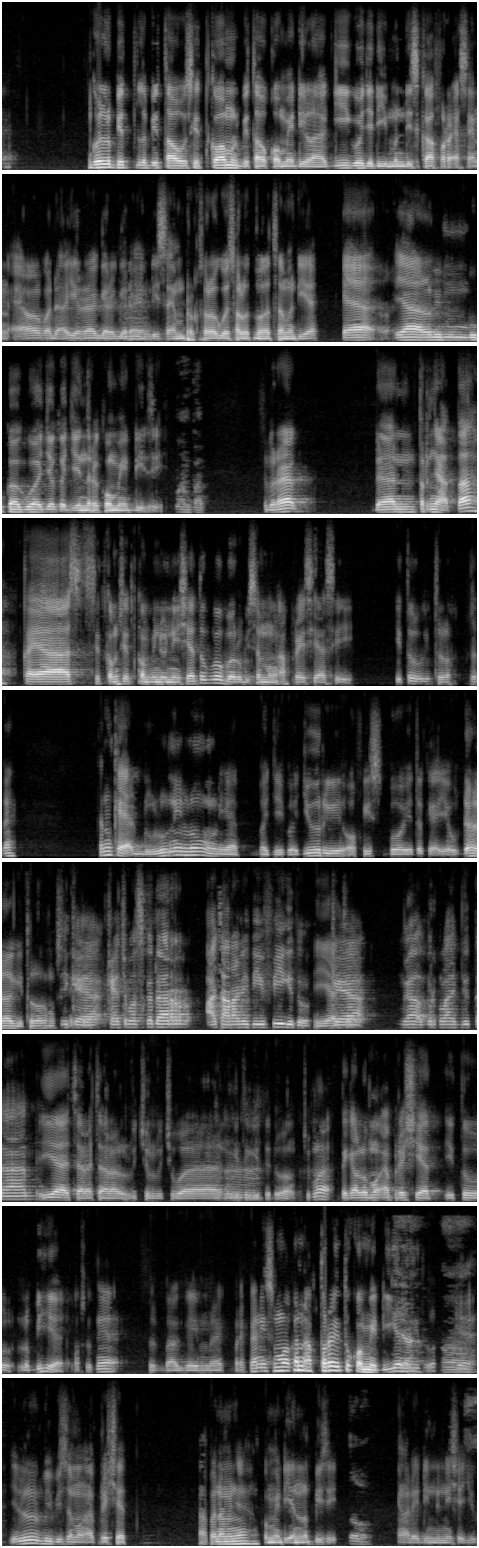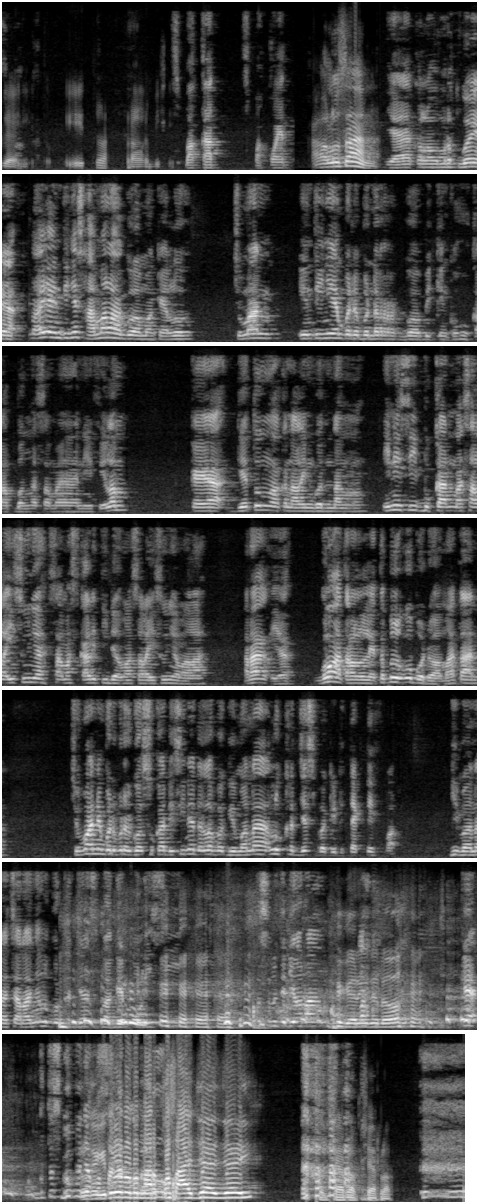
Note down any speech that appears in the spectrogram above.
gue lebih lebih tahu sitkom lebih tahu komedi lagi gue jadi mendiscover SNL pada akhirnya gara-gara Hmm. yang Desember soalnya gue salut banget sama dia kayak ya lebih membuka gue aja ke genre komedi sih Mantap. sebenarnya dan ternyata kayak sitkom-sitkom Indonesia tuh gue baru bisa mengapresiasi itu gitu loh maksudnya kan kayak dulu nih lo ngelihat Bajai Bajuri, Office Boy itu kayak ya udahlah gitu loh Jadi maksudnya kayak kayak, kayak cuma sekedar acara di TV gitu. Iya, kayak nggak berkelanjutan. iya cara-cara lucu-lucuan Hmm. gitu-gitu doang cuma ketika lo mengapresiasi itu lebih ya maksudnya sebagai mereka, mereka nih semua kan aktornya itu komedian Iya. gitu loh Ah, Iya. jadi lo lebih bisa mengapresiasi apa namanya komedian lebih sih Betul. yang ada di Indonesia juga gitu itulah kurang lebih sih Sepakat, sepaket. Kalau lu San, Ya kalau menurut gue ya, nah ya intinya sama lah gue sama kayak lu. Cuman intinya yang bener-bener gue bikin kehukap banget sama nih film, kayak dia tuh nggak kenalin gue tentang ini sih bukan masalah isunya, sama sekali tidak masalah isunya malah. Karena ya gue nggak terlalu relatable, gue bodo amatan. Cuman yang bener-bener gue suka di sini adalah bagaimana lu kerja sebagai detektif pak. Gimana caranya lu bekerja sebagai polisi, terus lu jadi orang gara itu doang. kayak terus gue punya Kayak gitu lu nonton baru. narkos aja anjay. Sherlock Sherlock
